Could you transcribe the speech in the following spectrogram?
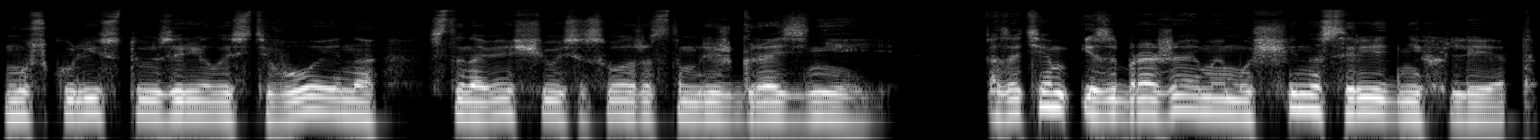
мускулистую зрелость воина, становящегося с возрастом лишь грознее. А затем изображаемый мужчина средних лет,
